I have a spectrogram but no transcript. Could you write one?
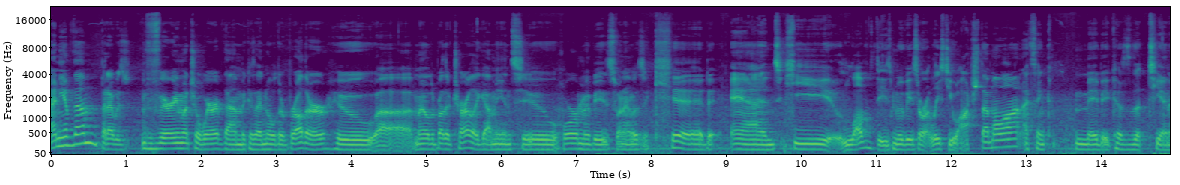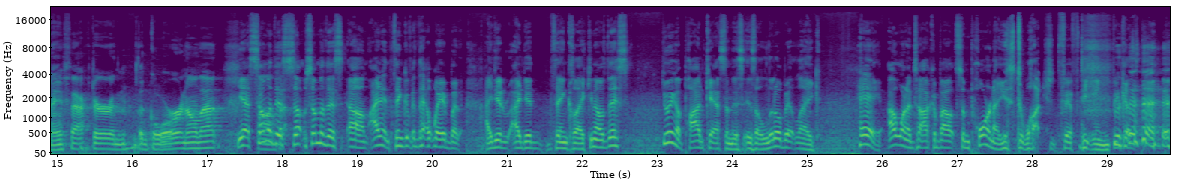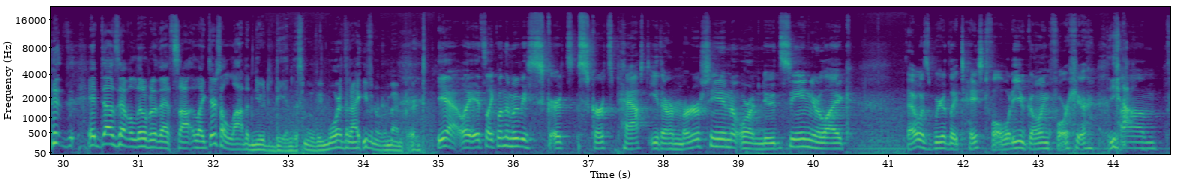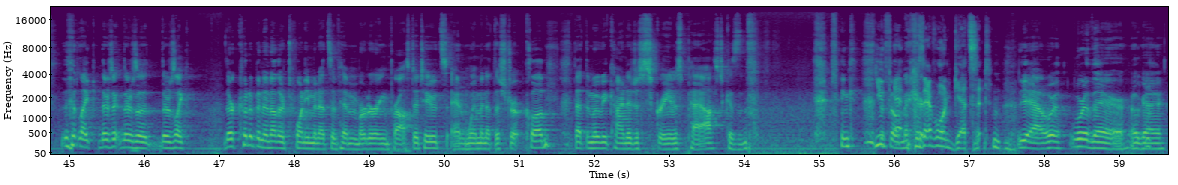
any of them, but I was very much aware of them because I had an older brother who, uh, my older brother Charlie, got me into horror movies when I was a kid, and he loved these movies, or at least he watched them a lot. I think maybe because of the TNA factor and the gore and all that. yeah some Uh, of this some, some of this um, i didn't think of it that way but i did i did think like you know this doing a podcast on this is a little bit like hey, I want to talk about some porn I used to watch at 15 because it, it does have a little bit of that. So- like, there's a lot of nudity in this movie, more than I even remembered. Yeah, like it's like when the movie skirts skirts past either a murder scene or a nude scene, you're like, that was weirdly tasteful. What are you going for here? Yeah. Um, like there's a, there's a there's like there could have been another 20 minutes of him murdering prostitutes and women at the strip club that the movie kind of just screams past because think You filmmaker because everyone gets it. yeah, we're, we're there. Okay.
